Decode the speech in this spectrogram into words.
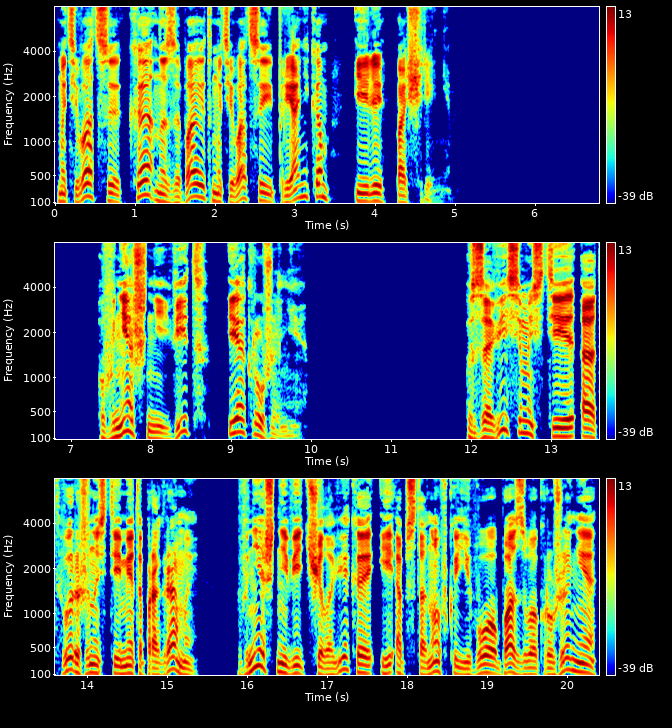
мотивацию К называют мотивацией пряником или поощрением. Внешний вид и окружение. В зависимости от выраженности метапрограммы, внешний вид человека и обстановка его базового окружения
